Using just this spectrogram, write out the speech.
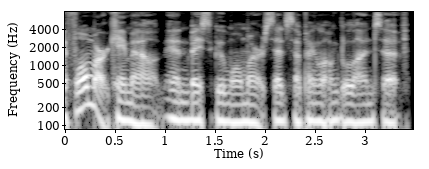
if walmart came out and basically walmart said something along the lines of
